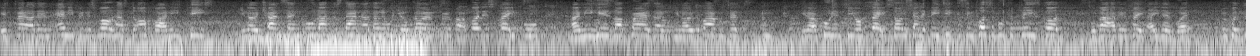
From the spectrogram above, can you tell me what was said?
is better than anything this world has to offer, and His peace, you know, transcends all understanding. I don't know what you're going through, but God is faithful, and He hears our prayers. And you know, the Bible says, you know, according to your faith, so shall it be. It's impossible to please God without having faith. How you boy? Because the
